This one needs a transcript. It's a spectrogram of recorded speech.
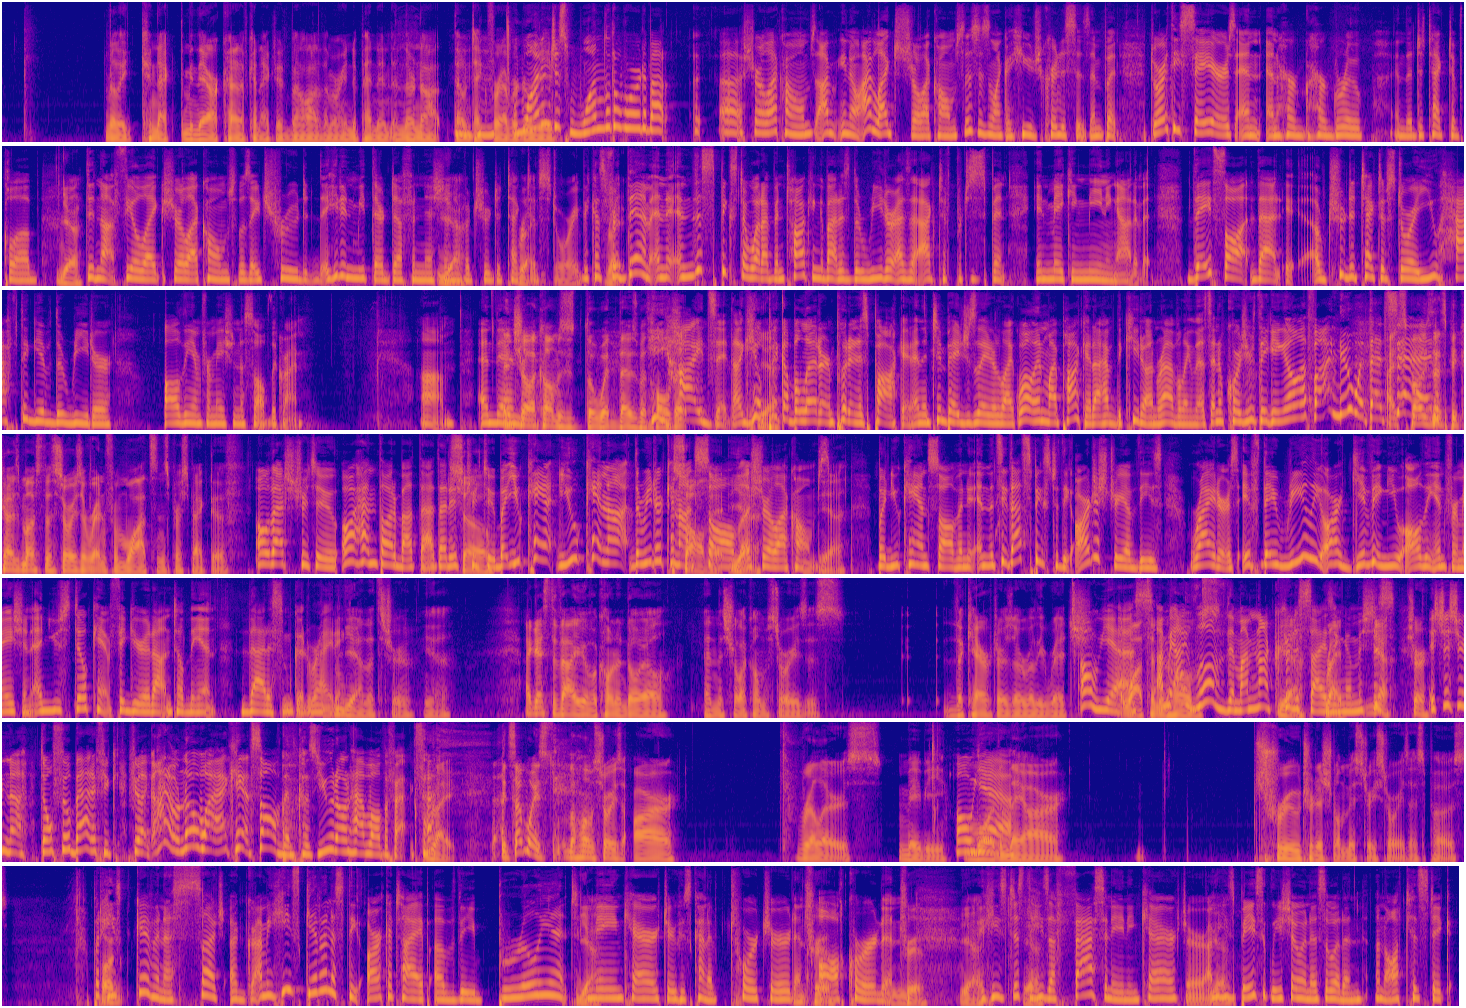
really connect. I mean, they are kind of connected, but a lot of them are independent, and they're not. They don't take mm-hmm. forever to One read. just one little word about uh, uh, Sherlock Holmes. I, you know, I liked Sherlock Holmes. This isn't like a huge criticism, but Dorothy Sayers and and her her group and the detective club Yeah. did not feel like Sherlock Holmes was a true. de- He didn't meet their definition Yeah. of a true detective Right. story because for Right. them, and and this speaks to what I've been talking about, is the reader as an active participant in making meaning out of it. They thought that a true detective story, you have to give the reader all the information to solve the crime. Um, and then and Sherlock Holmes, the with those he withhold it. hides it. Like he'll Yeah. pick up a letter and put it in his pocket, and then ten pages later, like, well, in my pocket, I have the key to unraveling this. And of course, you're thinking, oh, if I knew what that I said. I suppose that's because most of the stories are written from Watson's perspective. oh, that's true too. Oh, I hadn't thought about that. That is true too. But you can't, you cannot, the reader cannot Solve solve, yeah. a Sherlock Holmes. Yeah. But you can solve it. And see, that speaks to the artistry of these writers. If they really are giving you all the information and you still can't figure it out until the end, that is some good writing. Yeah, that's true. Yeah. I guess the value of a Conan Doyle and the Sherlock Holmes stories is the characters are really rich. Oh yes, Watson I mean I love them. I'm not Yeah, criticizing right. them. It's Yeah, just sure. It's just you're not. Don't feel bad if you if you're like I don't know why I can't solve them because you don't have all the facts. right. In some ways, the Holmes stories are thrillers, maybe Oh, more yeah. than they are true traditional mystery stories, I suppose. But Or- he's given us such a. I mean, he's given us the archetype of the brilliant Yeah. main character who's kind of tortured and True. awkward and True. Yeah. He's just Yeah. he's a fascinating character. I mean, Yeah. he's basically showing us what an, an autistic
